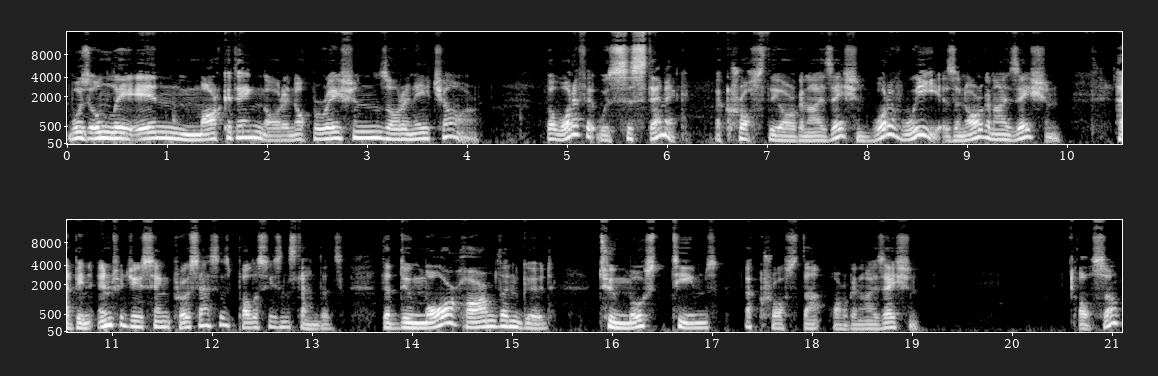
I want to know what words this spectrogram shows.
was only in marketing or in operations or in HR. But what if it was systemic across the organization? What if we as an organization had been introducing processes, policies, and standards that do more harm than good to most teams across that organization. Also,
